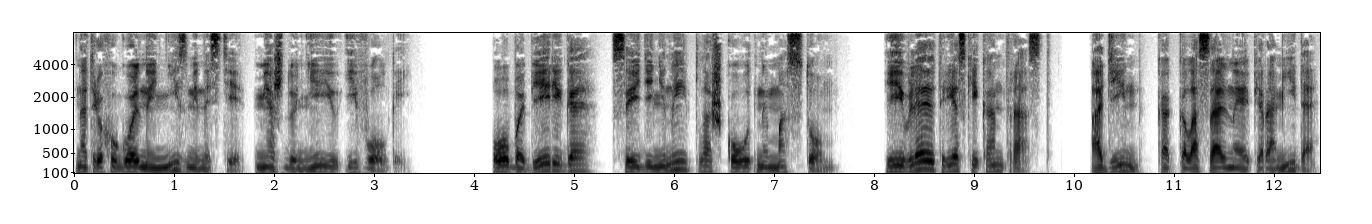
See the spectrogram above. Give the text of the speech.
на трехугольной низменности между нею и Волгой. Оба берега соединены плашкоутным мостом и являют резкий контраст. Один, как колоссальная пирамида,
